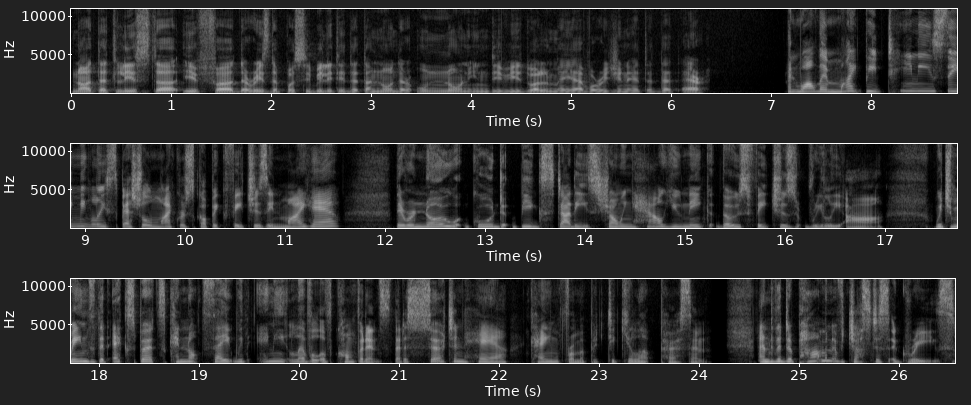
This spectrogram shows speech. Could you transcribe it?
Not at least uh, if uh, there is the possibility that another unknown individual may have originated that hair. And while there might be teeny, seemingly special microscopic features in my hair, there are no good big studies showing how unique those features really are, which means that experts cannot say with any level of confidence that a certain hair came from a particular person. And the Department of Justice agrees.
